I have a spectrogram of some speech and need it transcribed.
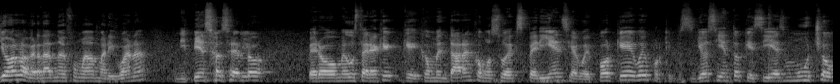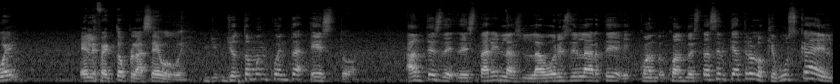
Yo la verdad no he fumado marihuana, ni pienso hacerlo, pero me gustaría que, que comentaran como su experiencia, güey. ¿Por qué, güey? Porque pues yo siento que sí es mucho, güey, el efecto placebo, güey. Yo, yo tomo en cuenta esto. Antes de, de estar en las labores del arte, eh, cuando, cuando estás en teatro, lo que busca el,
